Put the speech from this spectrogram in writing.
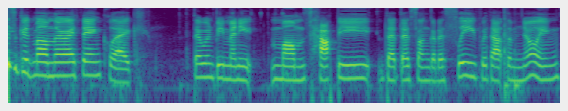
is a good mom though, I think. Like, there wouldn't be many moms happy that their son got a sleeve without them knowing.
